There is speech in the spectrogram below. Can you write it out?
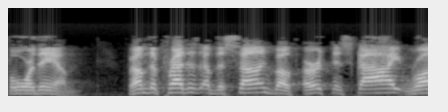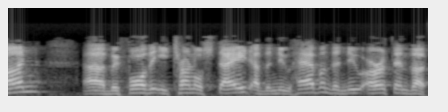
for them. From the presence of the sun, both earth and sky run uh, before the eternal state of the new heaven, the new earth, and the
